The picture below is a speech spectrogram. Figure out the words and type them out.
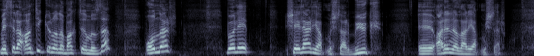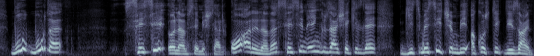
Mesela antik Yunan'a baktığımızda onlar böyle şeyler yapmışlar. Büyük e, arenalar yapmışlar. Bu burada sesi önemsemişler. O arenada sesin en güzel şekilde gitmesi için bir akustik dizayn.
